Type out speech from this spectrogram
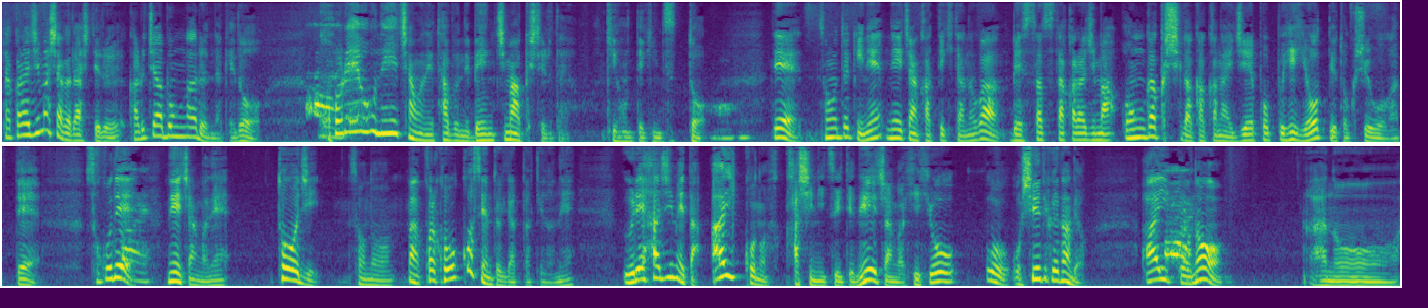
宝島社が出してるカルチャー本があるんだけど、これを姉ちゃんはね、多分ね、ベンチマークしてるんだよ。基本的にずっと。で、その時ね、姉ちゃん買ってきたのが、別冊宝島音楽誌が書かない J-POP 批評っていう特集号があって、そこではい、姉ちゃんがね、当時、その、まあこれ高校生の時だったけどね、売れ始めた愛子の歌詞について姉ちゃんが批評を教えてくれたんだよ。愛子の、あの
